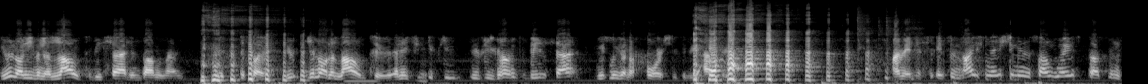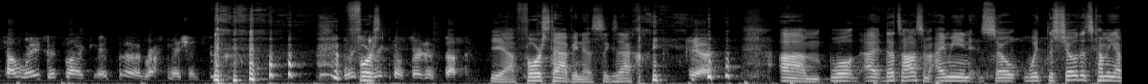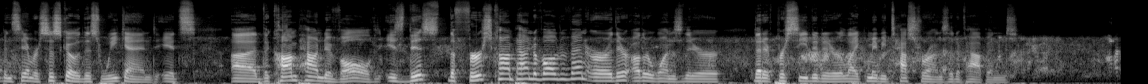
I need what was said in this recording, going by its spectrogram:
you're not even allowed to be sad in Dada Land. It's, it's like you're, you're not allowed to, and if you, if you if you're going to be sad, we- we're going to force you to be happy. I mean, it's, it's a nice nation in some ways, but in some ways, it's like it's a rough nation too. Forced- certain stuff. yeah forced happiness exactly Yeah. Um, well, I, that's awesome. I mean, so with the show that's coming up in San Francisco this weekend, it's uh, the Compound Evolved. Is this the first Compound Evolved event, or are there other ones that are that have preceded it, or like maybe test runs that have happened?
